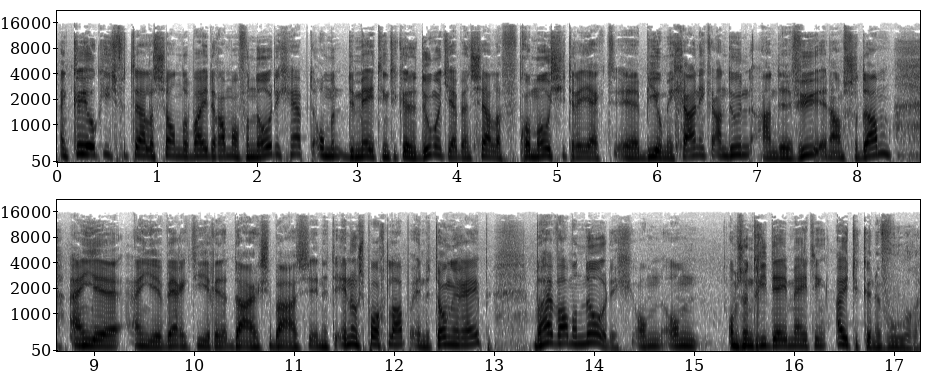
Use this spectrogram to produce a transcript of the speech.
En kun je ook iets vertellen, Sander, wat je er allemaal voor nodig hebt... om de meting te kunnen doen? Want jij bent zelf promotietraject uh, biomechanica aan doen... aan de VU in Amsterdam. En je, en je werkt hier in de dagelijkse basis in het InnoSportlab, in de Tongenreep. Wat hebben we allemaal nodig om, om om zo'n 3D-meting uit te kunnen voeren?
